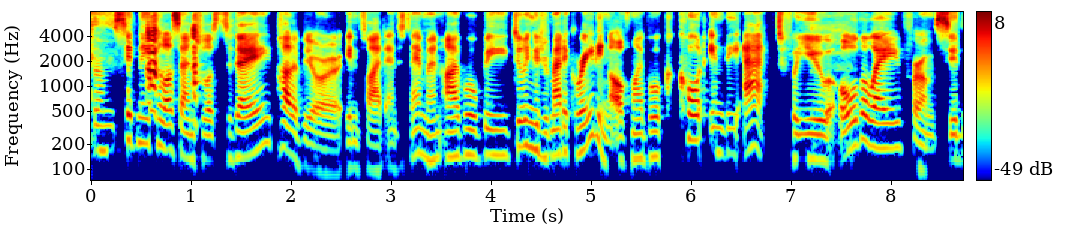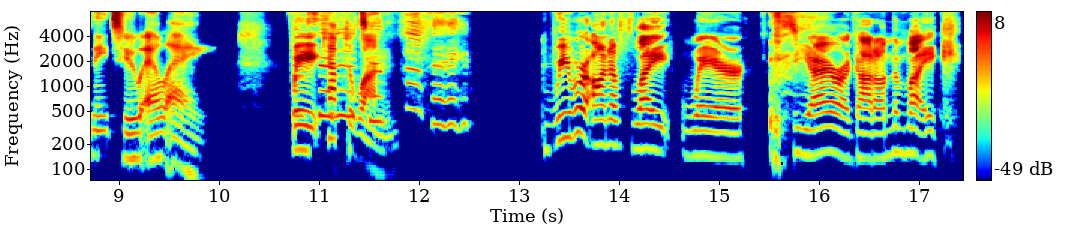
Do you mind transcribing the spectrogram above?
from Sydney to Los Angeles today. Part of your in flight entertainment, I will be doing a dramatic reading of my book, Caught in the Act, for you all the way from Sydney to LA. Wait, Chapter one. we were on a flight where Ciara got on the mic.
